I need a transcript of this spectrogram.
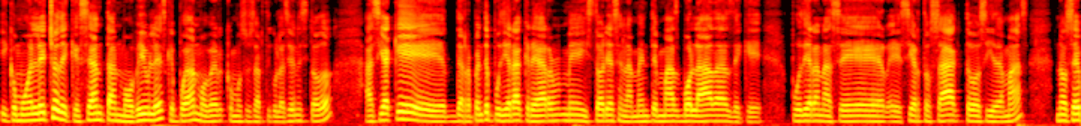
Y como el hecho de que sean tan movibles, que puedan mover como sus articulaciones y todo, hacía que de repente pudiera crearme historias en la mente más voladas, de que pudieran hacer eh, ciertos actos y demás. No sé,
